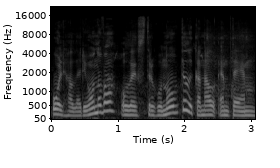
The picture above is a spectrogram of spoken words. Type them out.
Ольга Ларіонова, Олег Стригунов, телеканал МТМ.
